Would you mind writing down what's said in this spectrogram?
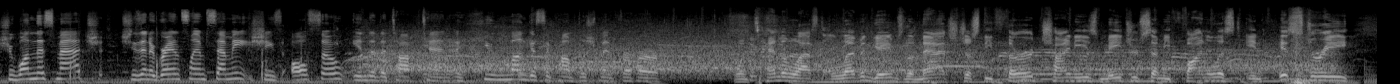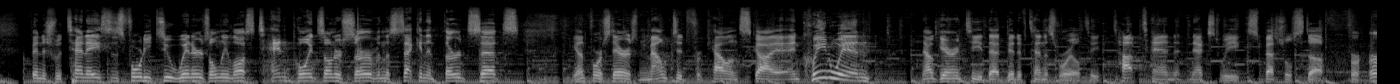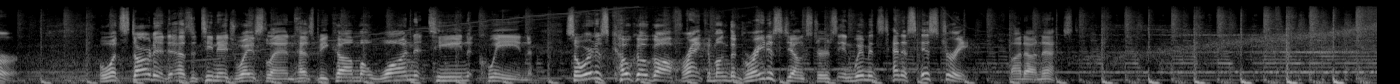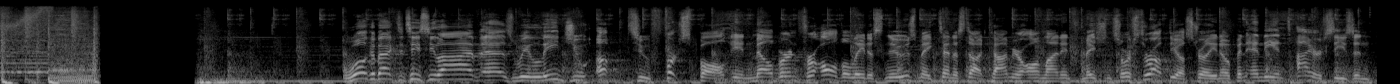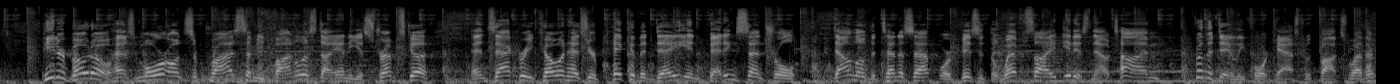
She won this match. She's in a Grand Slam semi. She's also into the top 10. A humongous accomplishment for her. Won 10 of the last 11 games of the match. Just the third Chinese major semifinalist in history. Finished with 10 aces, 42 winners, only lost 10 points on her serve in the second and third sets. The unforced errors mounted for Kalinskaya. And Qinwen now guaranteed that bit of tennis royalty. Top 10 next week. Special stuff for her. What started as a teenage wasteland has become one teen queen. So, where does Coco Gauff rank among the greatest youngsters in women's tennis history? Find out next. Welcome back to TC Live as we lead you up to first ball in Melbourne. For all the latest news, make tennis.com your online information source throughout the Australian Open and the entire season. Peter Bodo has more on surprise semifinalist Diana Yastremska, and Zachary Cohen has your pick of the day in Betting Central. Download the tennis app or visit the website. It is now time for the daily forecast with Fox Weather.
